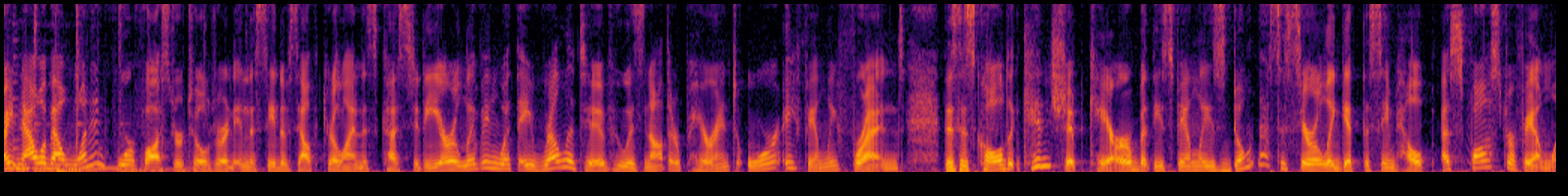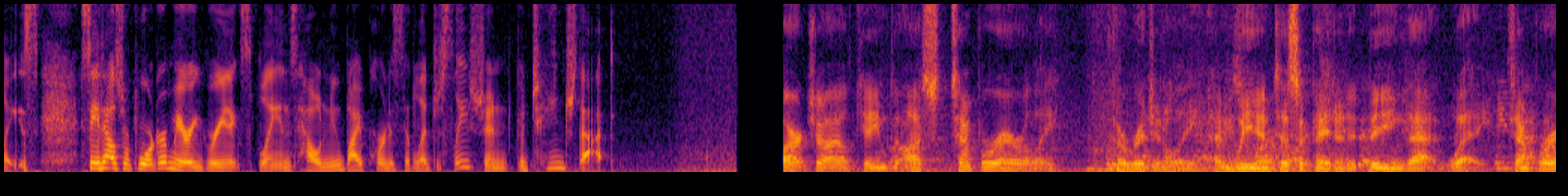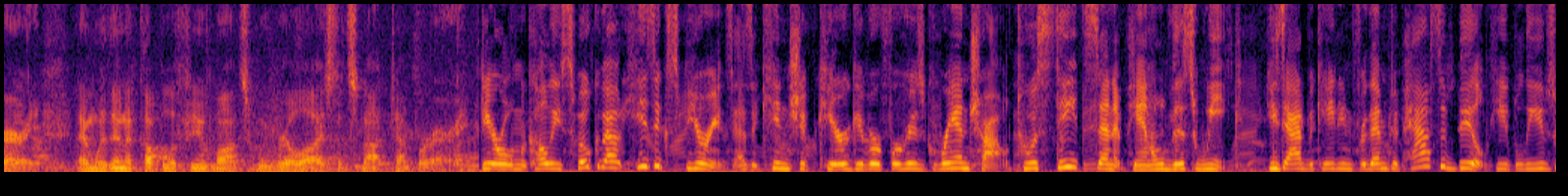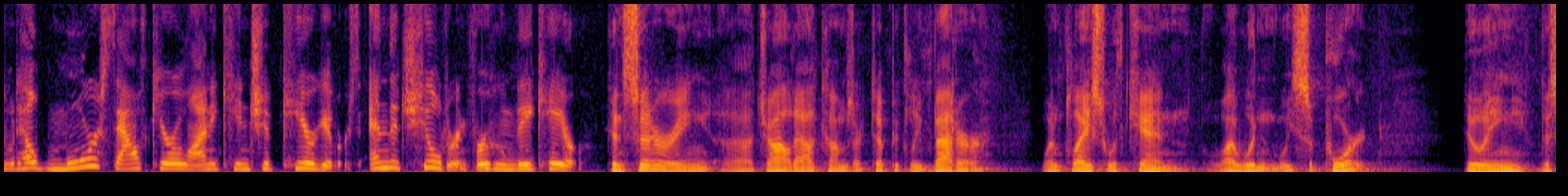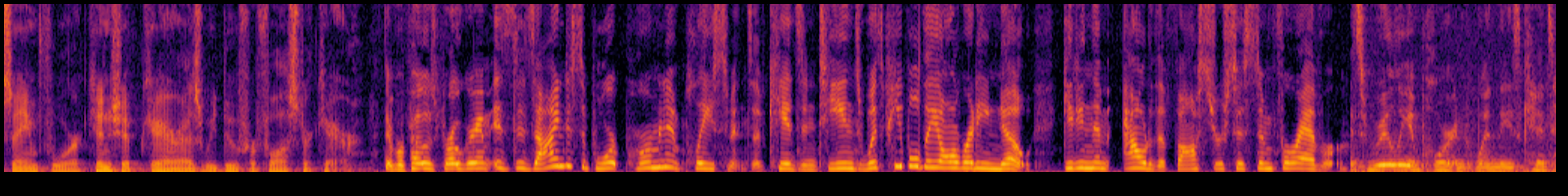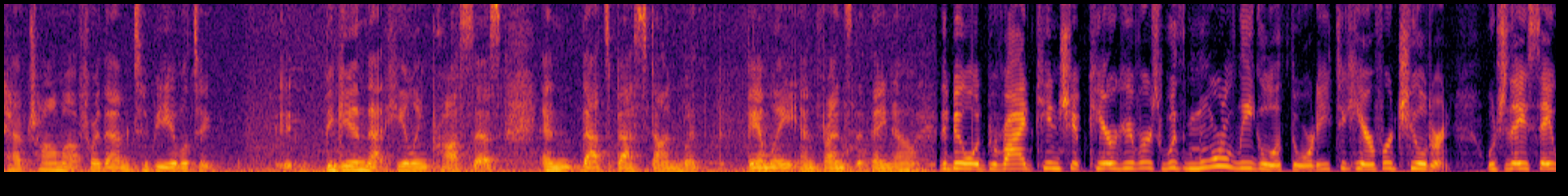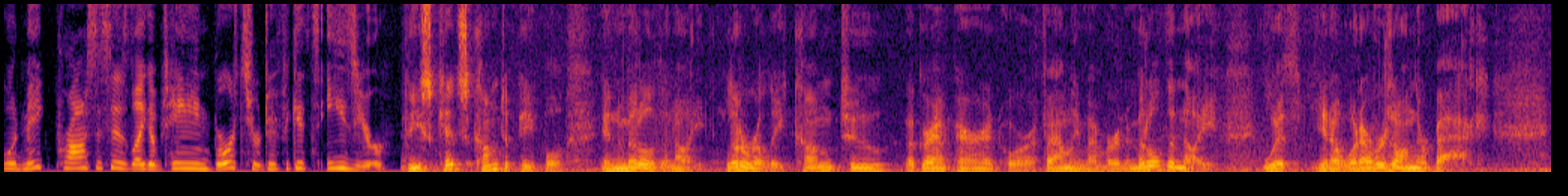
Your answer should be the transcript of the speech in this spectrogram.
Right now, about one in four foster children in the state of South Carolina's custody are living with a relative who is not their parent or a family friend. This is called kinship care, but these families don't necessarily get the same help as foster families. State House reporter Mary Green explains how new bipartisan legislation could change that. Our child came to us temporarily originally, and we anticipated it being that way, temporary. And within a couple of few months, we realized it's not temporary. Daryl McCulley spoke about his experience as a kinship caregiver for his grandchild to a state Senate panel this week. He's advocating for them to pass a bill he believes would help more South Carolina kinship caregivers and the children for whom they care. Considering uh, child outcomes are typically better when placed with kin, why wouldn't we support doing the same for kinship care as we do for foster care? The proposed program is designed to support permanent placements of kids and teens with people they already know, getting them out of the foster system forever. It's really important when these kids have trauma for them to be able to begin that healing process, and that's best done with family and friends that they know. The bill would provide kinship caregivers with more legal authority to care for children, which they say would make processes like obtaining birth certificates easier. These kids come to people in the middle of the night, literally come to a grandparent or a family member in the middle of the night with, you know, whatever's on their back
